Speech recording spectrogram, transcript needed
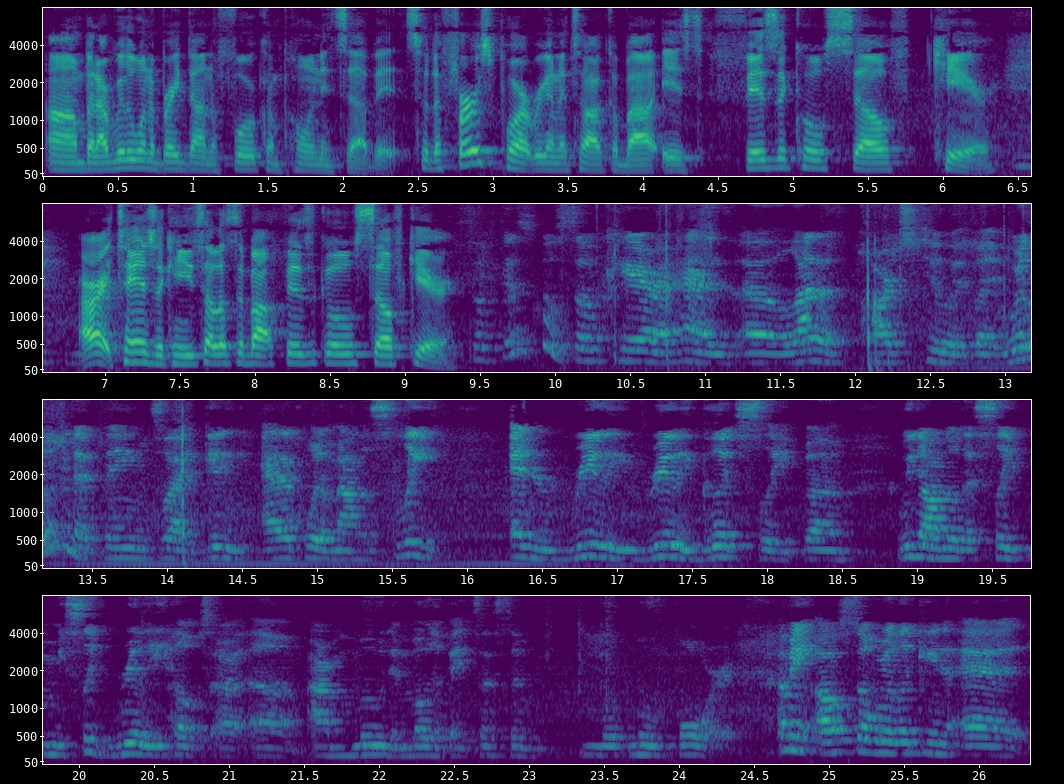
Um, but I really want to break down the four components of it. So the first part we're going to talk about is physical self care. All right, Tangela, can you tell us about physical self care? So physical self care has a lot of parts to it, but we're looking at things like getting adequate amount of sleep and really, really good sleep. Um, we all know that sleep. I mean, sleep really helps our uh, our mood and motivates us to move forward. I mean, also we're looking at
